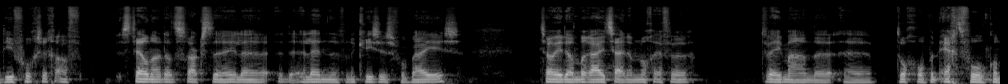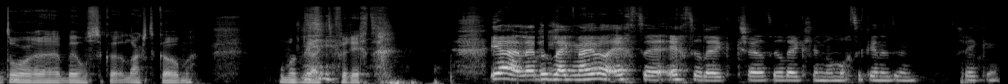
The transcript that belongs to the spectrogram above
die vroeg zich af, stel nou dat straks de hele de ellende van de crisis voorbij is. Zou je dan bereid zijn om nog even twee maanden toch op een echt vol kantoor bij ons te, langs te komen? Om dat werk te verrichten? Ja, nou, dat lijkt mij wel echt, uh, echt heel leuk. Ik zou het heel leuk vinden om nog te kunnen doen. Zeker.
